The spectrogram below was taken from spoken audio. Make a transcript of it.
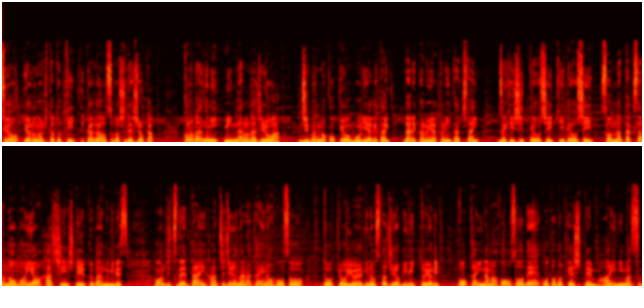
月曜夜のひとときいかがお過ごしでしょうか？この番組「みんなのラジオは」自分の故郷を盛り上げたい誰かの役に立ちたいぜひ知ってほしい聞いてほしいそんなたくさんの思いを発信していく番組です。本日で第87回の放送東京代々木のスタジオビビットより公開生放送でお届けしてまいります。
